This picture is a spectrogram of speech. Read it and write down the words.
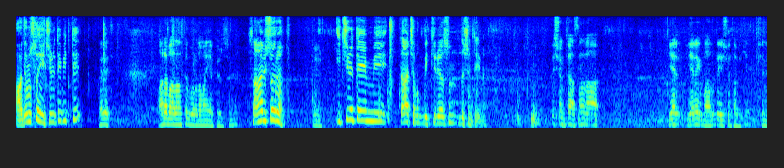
Adem Usta iç ünite bitti. Evet. Ara bağlantı borulamayı yapıyoruz şimdi. Sana bir soru. Buyurun. İç üniteyi mi daha çabuk bitiriyorsun dış üniteyi mi? Dış ünite aslında daha yer yere bağlı değişiyor tabii ki. Şimdi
